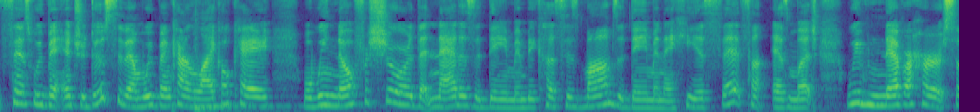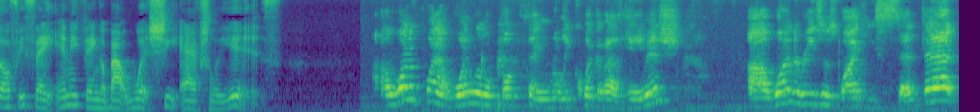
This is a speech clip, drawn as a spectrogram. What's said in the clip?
since we've been introduced to them, we've been kind of like, mm-hmm. okay, well, we know for sure that Nat is a demon because his mom's a demon and he has said some, as much. We've never heard Sophie say anything about what she actually is. I want to point out one little book thing really quick about Hamish. Uh, one of the reasons why he said that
